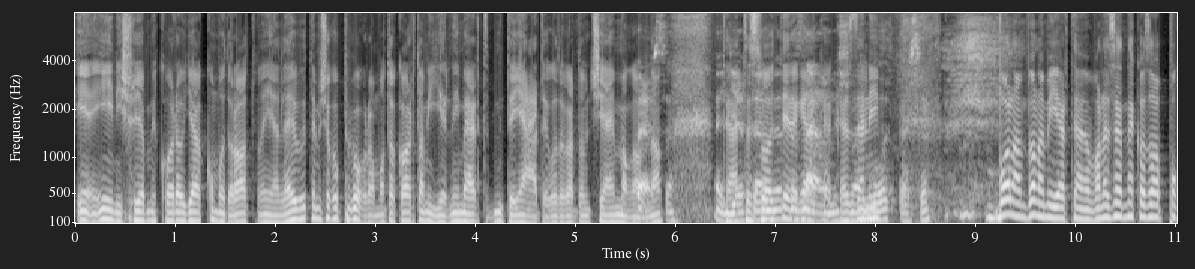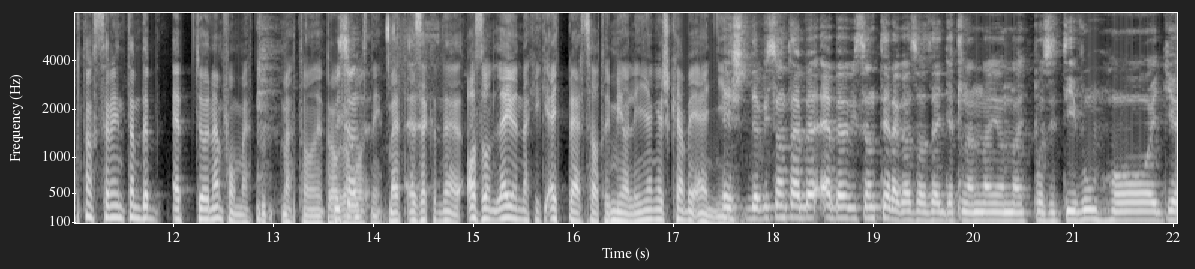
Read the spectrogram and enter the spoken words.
én is, hogy amikor ugye a Commodore 60 ilyen leültem, és akkor programot akartam írni, mert mint egy játékot akartam csinálni magamnak. Persze. Tehát ezt valahogy tényleg el kell kezdeni. Volt, valami, valami értelme van ezeknek az appoknak szerintem, de ettől nem fog meg, megtanulni programozni. Viszont, mert ezek azon lejön nekik egy perc alatt, hogy mi a lényeg, és kb. ennyi. És, de viszont ebbe, ebbe viszont tényleg az az egyetlen nagyon nagy pozitívum, hogy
